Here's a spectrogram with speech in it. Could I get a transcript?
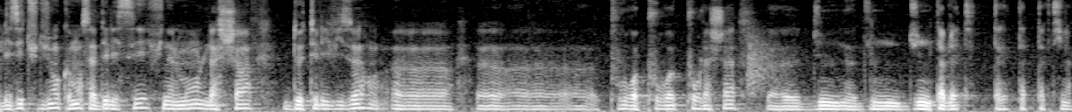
les étudiants commencent à délaisser finalement l'achat de téléviseurs pour, l'achat d'une tablette tactile,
